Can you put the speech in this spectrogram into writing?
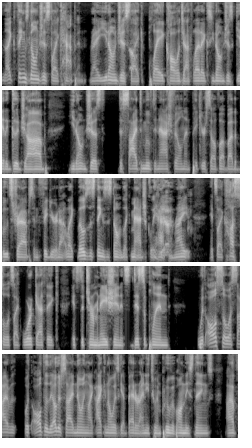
like things don't just like happen, right? You don't just like play college athletics, you don't just get a good job, you don't just decide to move to Nashville and then pick yourself up by the bootstraps and figure it out. Like those things just don't like magically happen, yeah. right? It's like hustle, it's like work ethic, it's determination, it's disciplined. With also a side of with all to the other side, knowing like I can always get better. I need to improve upon these things. I've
